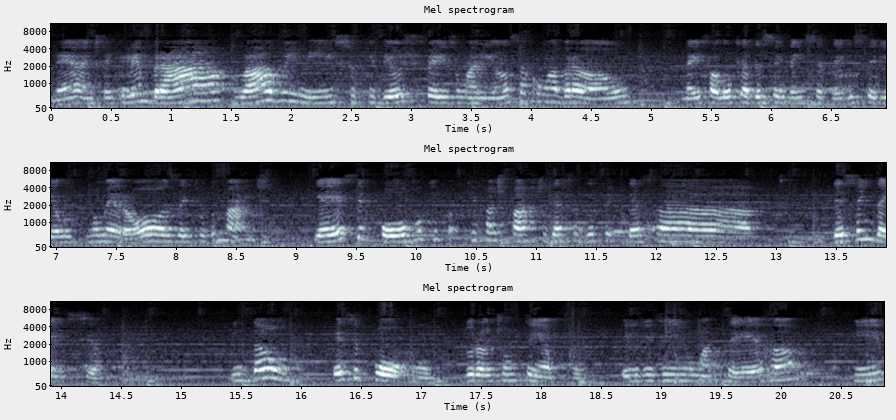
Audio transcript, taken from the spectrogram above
né? A gente tem que lembrar lá do início que Deus fez uma aliança com Abraão, né? E falou que a descendência dele seria numerosa e tudo mais. E é esse povo que, que faz parte dessa, dessa descendência. Então, esse povo, durante um tempo, ele vivia em uma terra e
